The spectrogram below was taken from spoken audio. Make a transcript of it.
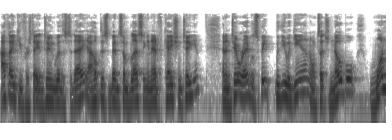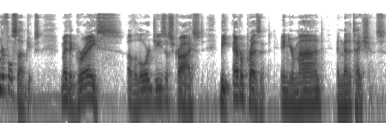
I thank you for staying tuned with us today. I hope this has been some blessing and edification to you. And until we're able to speak with you again on such noble, wonderful subjects, may the grace of the Lord Jesus Christ be ever present in your mind and meditations.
